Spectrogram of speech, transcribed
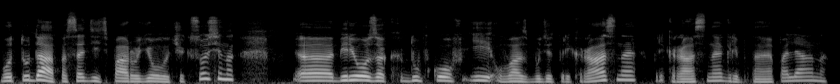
Вот туда посадить пару елочек, сосенок, э, березок, дубков, и у вас будет прекрасная, прекрасная грибная поляна.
